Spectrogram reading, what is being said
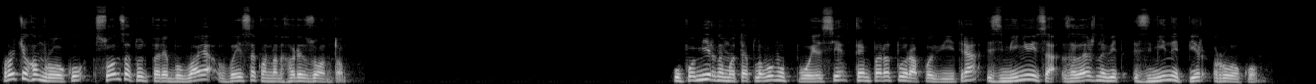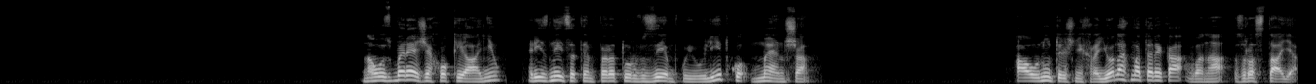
Протягом року сонце тут перебуває високо над горизонтом. У помірному тепловому поясі температура повітря змінюється залежно від зміни пір року. На узбережжях океанів різниця температур взимку і улітку менша. А у внутрішніх районах материка вона зростає.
